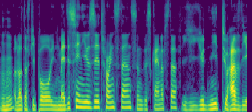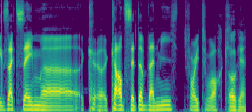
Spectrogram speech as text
Mhm. A lot of people in medicine use it, for instance, and this kind of stuff. Y- You'd need to have the exact same uh, c- uh, card setup than me for it to work Okay.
